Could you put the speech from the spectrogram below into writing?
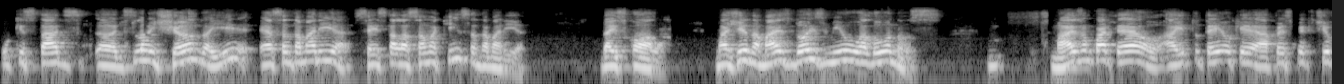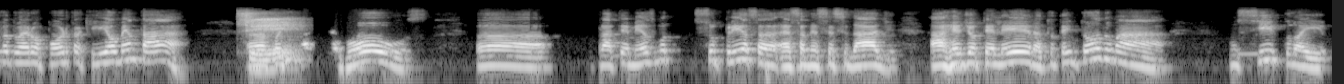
o que está des, uh, deslanchando aí é Santa Maria, sem instalação aqui em Santa Maria, da escola. Imagina, mais 2 mil alunos, mais um quartel. Aí tu tem o quê? A perspectiva do aeroporto aqui aumentar. Sim. Uh, voos, uh, para ter mesmo suprir essa, essa necessidade. A rede hoteleira, tu tem todo uma, um ciclo aí.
